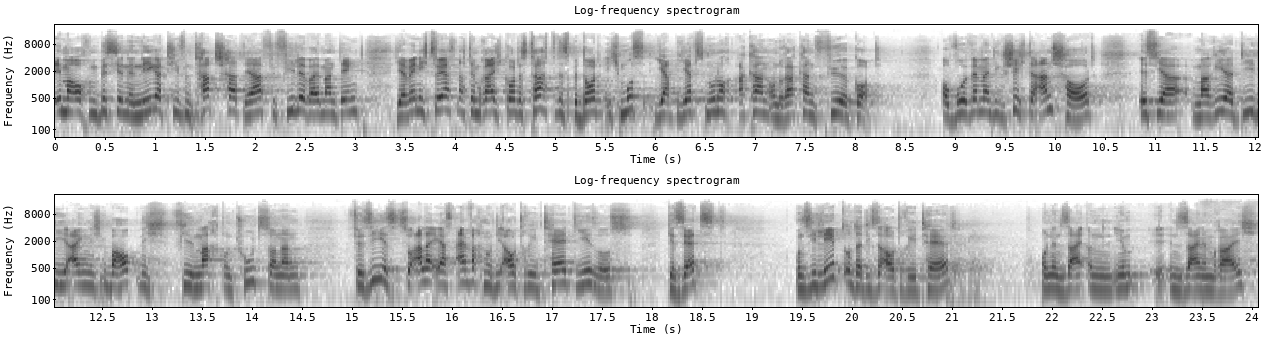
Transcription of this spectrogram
immer auch ein bisschen einen negativen Touch hat, ja, für viele, weil man denkt, ja, wenn ich zuerst nach dem Reich Gottes trachte, das bedeutet, ich muss ja jetzt nur noch ackern und rackern für Gott. Obwohl, wenn man die Geschichte anschaut, ist ja Maria die, die eigentlich überhaupt nicht viel macht und tut, sondern für sie ist zuallererst einfach nur die Autorität Jesus gesetzt und sie lebt unter dieser Autorität und in, sein, und in, in seinem Reich.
